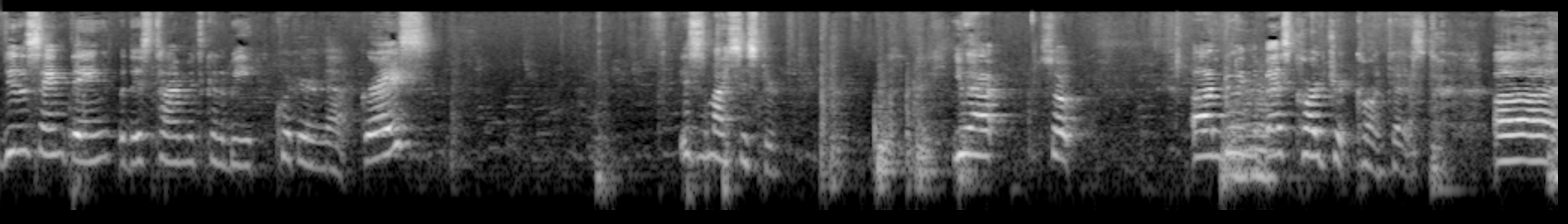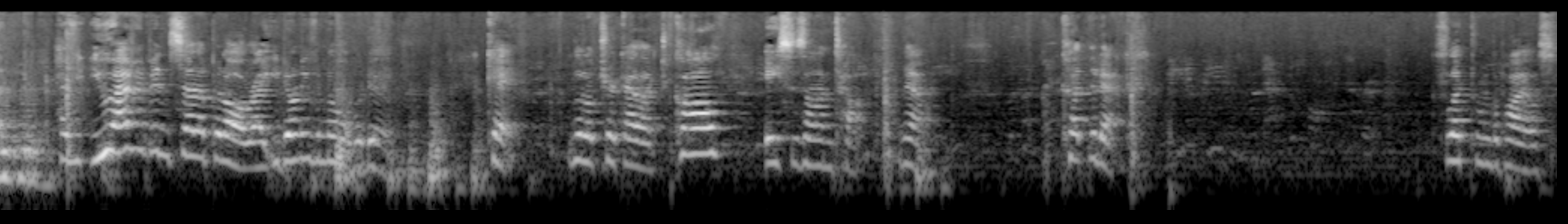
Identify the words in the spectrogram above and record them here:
do the same thing, but this time it's going to be quicker than that. Grace? This is my sister. You have, so, I'm doing the best card trick contest. Uh, have you, you haven't been set up at all, right? You don't even know what we're doing. Okay, little trick I like to call aces on top. Now, cut the deck. Select one of the piles.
